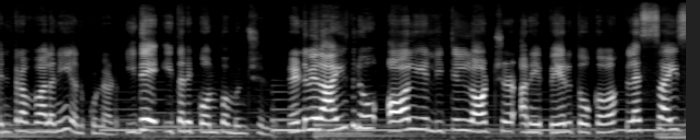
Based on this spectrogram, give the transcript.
ఎంటర్ అవ్వాలని అనుకున్నాడు. ఇదే ఇతని కొంప ముంచింది. రెండు వేల ఐదులో ఆల్ ఏ లిటిల్ లార్చర్ అనే పేరుతో ఒక plus size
